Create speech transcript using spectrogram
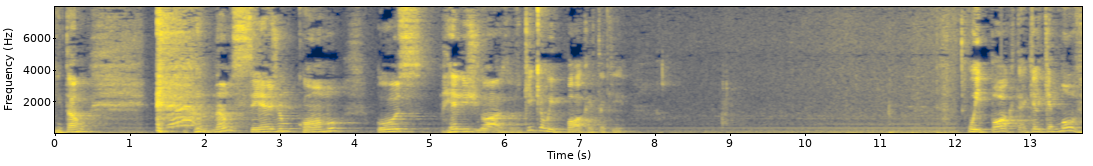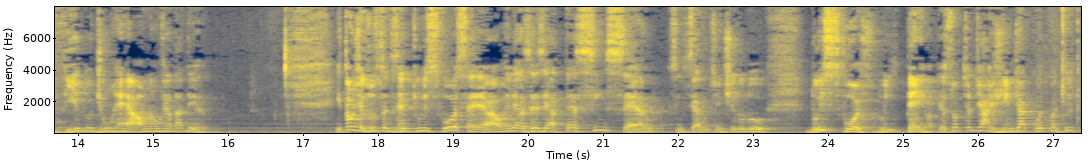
Então, não sejam como os religiosos. O que é o hipócrita aqui? O hipócrita é aquele que é movido de um real não verdadeiro. Então Jesus está dizendo que o esforço é real, ele às vezes é até sincero, sincero no sentido do, do esforço, do empenho. A pessoa precisa de agir de acordo com aquilo que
